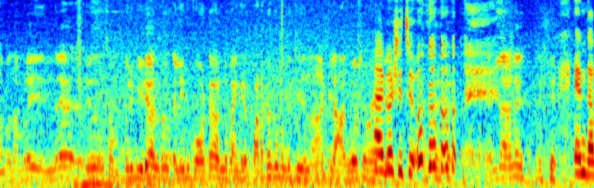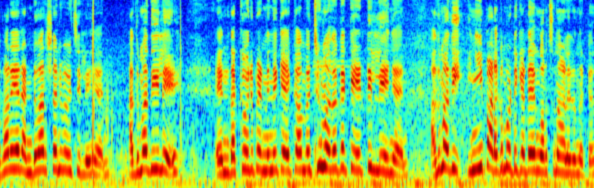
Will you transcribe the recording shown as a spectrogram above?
അപ്പൊ നമ്മൾ ഇന്നലെ ഒരു ഒരു വീഡിയോ കണ്ടു. അല്ലെങ്കിൽ ഫോട്ടോ കണ്ടു. ഭയങ്കര പടക്കൊക്കെ പൊട്ടിച്ച് നാട്ടിൽ ആഘോഷമായി ആഘോഷിച്ചു. എന്താണ്? എന്താ പറയാ രണ്ടു വർഷം അനുഭവിച്ചില്ലേ ഞാൻ. അത് മതിയില്ലേ? എന്തൊക്കെ ഒരു പെണ്ണിനെ കേൾക്കാൻ പറ്റും അതൊക്കെ കേട്ടില്ലേ ഞാൻ. അത് മതി. ഇനി ഈ പടക്കം പൊട്ടിക്കട്ടെ ഞാൻ കുറച്ച് നാളിരുന്നിട്ട്.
